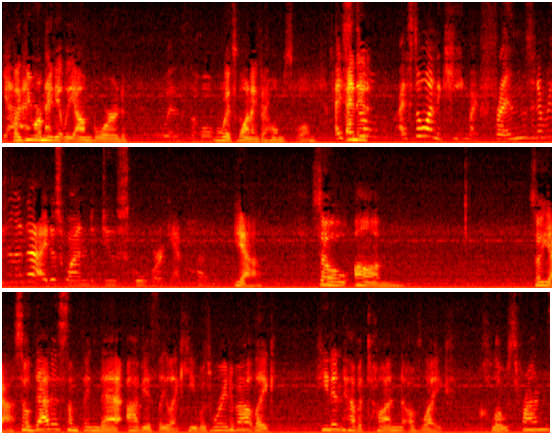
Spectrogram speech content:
Yeah. like you were I- immediately on board with the whole with wanting to homeschool. I and still, it- I still wanted to keep my friends and everything like that. I just wanted to do schoolwork at home. Yeah. So, um so yeah, so that is something that obviously like he was worried about. Like he didn't have a ton of like close friends.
